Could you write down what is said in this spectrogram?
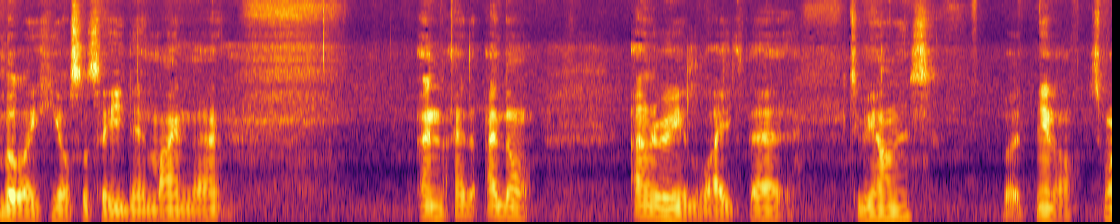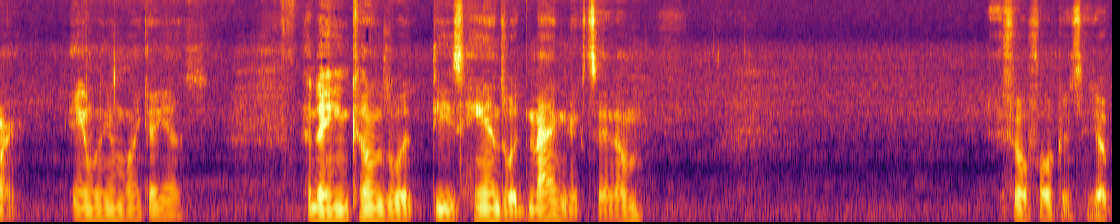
but like he also said he didn't mind that and I, I don't I don't really like that to be honest. But you know smart alien like I guess. And then he comes with these hands with magnets in them will focus yep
